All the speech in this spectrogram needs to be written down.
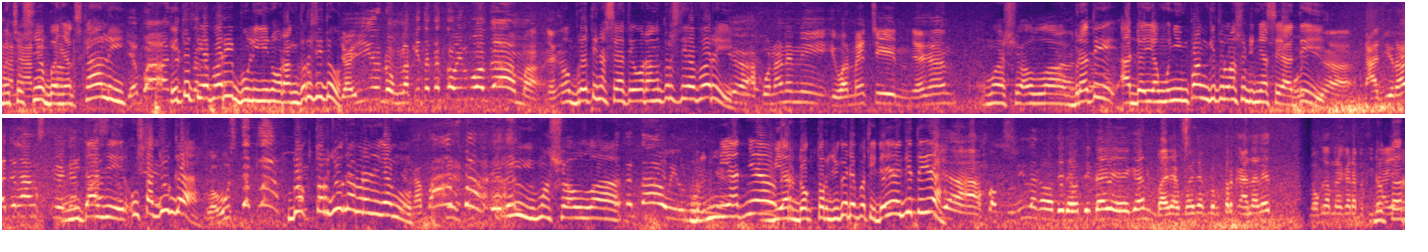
medsosnya banyak sekali. Ya banyak, itu tiap hari buliin orang terus itu? Ya iya dong, lah kita kan tahu ilmu agama, ya kan? Oh, berarti nasihati orang terus tiap hari? Iya, akun aneh nih, Iwan Mecin, ya kan? Masya Allah. Berarti ada yang menyimpang gitu langsung dinasihati? Oh, iya, tajir aja langsung, ya kan? Ustadz juga? Gua Ustadz lah, Dokter juga berarti kamu? nggak apa-apa, ya kan? Ih, Masya Allah. Kita kan tahu ilmunya. Berniatnya biar dokter juga dapat hidayah gitu ya? Ya, alhamdulillah kalau tidak tidak ya kan, banyak-banyak dokter kan lihat, semoga mereka dapat hidayah. Dokter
